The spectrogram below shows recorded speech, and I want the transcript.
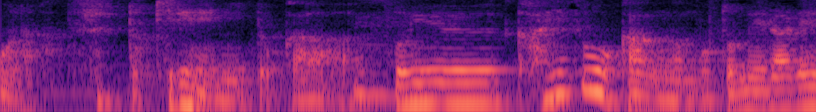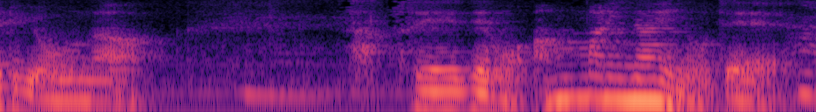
もうなんかつるっと綺麗にとか、うん。そういう解像感が求められるような撮影でもあんまりないのではい。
